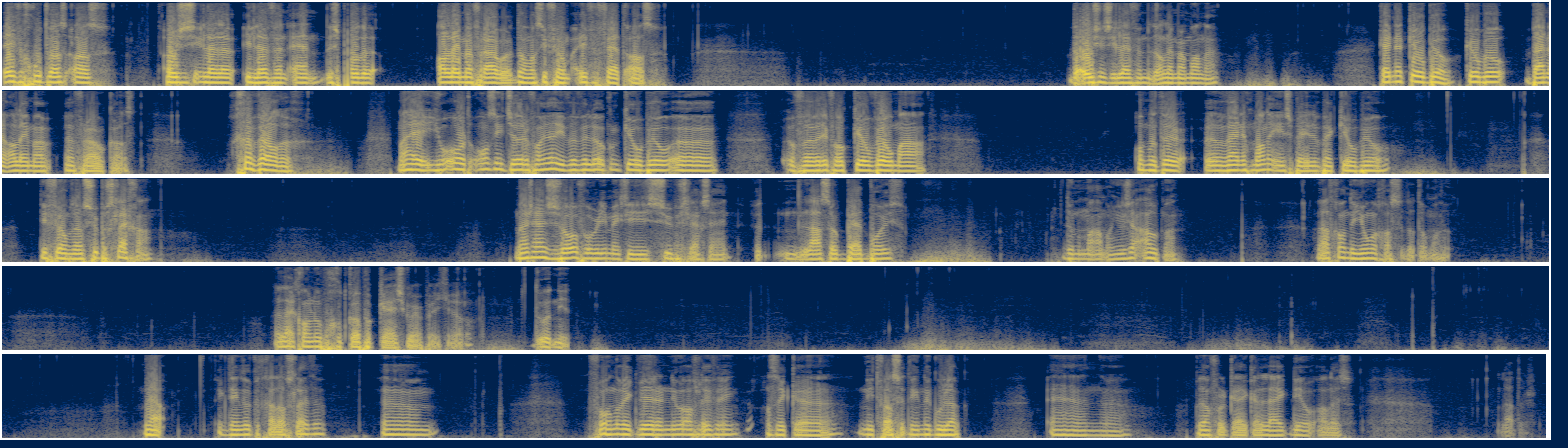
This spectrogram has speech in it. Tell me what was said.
even goed was als Ocean's 11 en er speelden alleen maar vrouwen, dan was die film even vet als de Ocean's 11 met alleen maar mannen. Kijk naar Kill Bill. Kill Bill, bijna alleen maar een vrouwenkast. Geweldig. Maar hey, je hoort ons niet zeuren van, hey, we willen ook een Kill Bill, eh, of eh, weet ik veel, Kill Wilma. Omdat er eh, weinig mannen in spelen bij Kill Bill. Die film zou super slecht gaan. Maar er zijn zoveel remakes die super slecht zijn. Laatst ook Bad Boys. Doe normaal man, jullie zijn oud man. Laat gewoon de jonge gasten dat allemaal doen. Het lijkt gewoon op een goedkope cash grab, weet je wel. Doe het niet. Maar ja, ik denk dat ik het ga afsluiten. Ehm, volgende week weer een nieuwe aflevering. Als ik eh, niet vast zit in de gulag. En eh, bedankt voor het kijken. Like, deel, alles. Later.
